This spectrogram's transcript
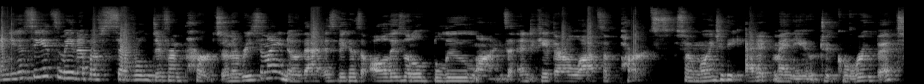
And you can see it's made up of several different parts. And the reason I know that is because of all these little blue lines that indicate there are lots of parts. So I'm going to the edit menu to group it.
